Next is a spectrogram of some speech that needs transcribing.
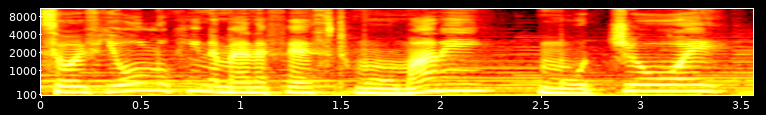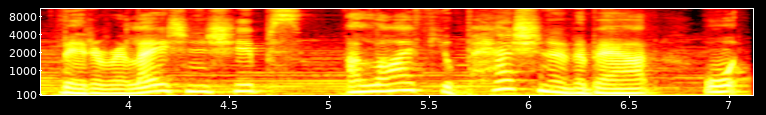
So if you're looking to manifest more money, more joy, better relationships, a life you're passionate about, or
